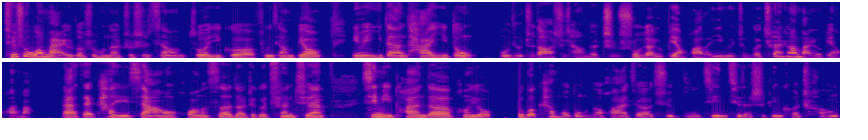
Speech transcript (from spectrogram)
其实我买入的时候呢，只是想做一个风向标，因为一旦它异动，我就知道市场的指数要有变化了，因为整个券商板有变化嘛。大家再看一下啊，黄色的这个圈圈，新米团的朋友。如果看不懂的话，就要去补近期的视频课程。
